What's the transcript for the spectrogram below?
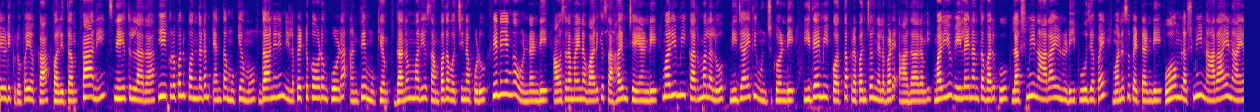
లక్ష్మీనారాయుడి కృప యొక్క ఫలితం. కానీ స్నేహితులారా ఈ కృపను పొందడం ఎంత ముఖ్యమో దానిని నిలబెట్టుకోవడం కూడా అంతే ముఖ్యం. ధనం మరియు సంపద వచ్చినప్పుడు వినయంగా ఉండండి. అవసరమైన వారికి సహాయం చేయండి. మరియు మీ కర్మలలో నిజాయితీ ఉంచుకోండి. ఇదే మీ కొత్త ప్రపంచం నిలబడే ఆధారం. మరియు వీలైనంత వరకు లక్ష్మీ నారాయణుడి పూజపై మనసు పెట్టండి. ఓం లక్ష్మీ నారాయణాయ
